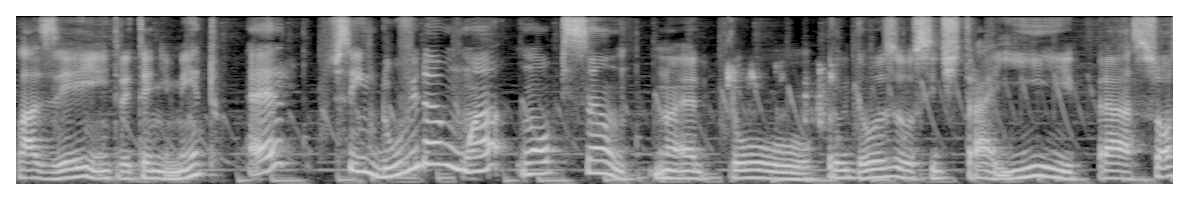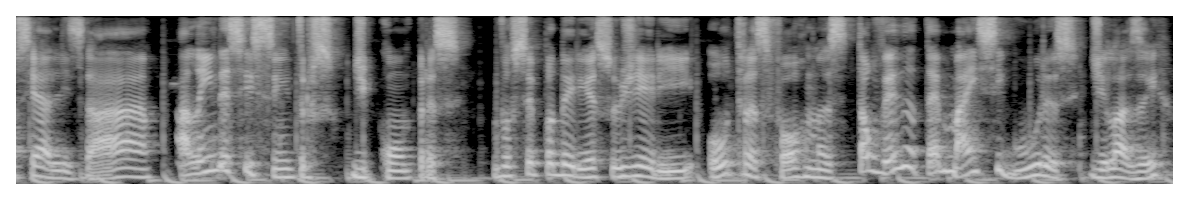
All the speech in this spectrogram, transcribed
lazer e entretenimento é sem dúvida uma, uma opção né, para o idoso se distrair, para socializar. Além desses centros de compras, você poderia sugerir outras formas, talvez até mais seguras, de lazer?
